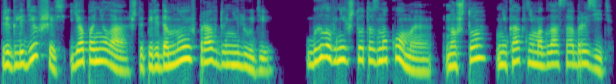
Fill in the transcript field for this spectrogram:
Приглядевшись, я поняла, что передо мной вправду не люди. Было в них что-то знакомое, но что, никак не могла сообразить.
